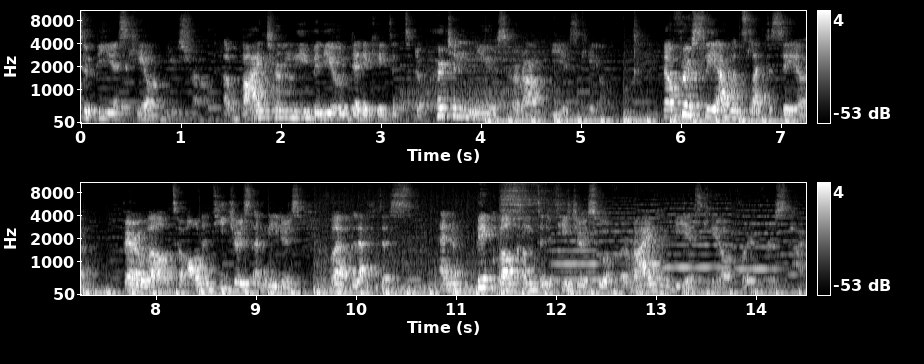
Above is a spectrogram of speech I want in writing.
to BSKL News Round, a bi-termly video dedicated to the pertinent news around BSKL. Now firstly, I would like to say a farewell to all the teachers and leaders who have left us, and a big welcome to the teachers who have arrived in BSKL for the first time.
